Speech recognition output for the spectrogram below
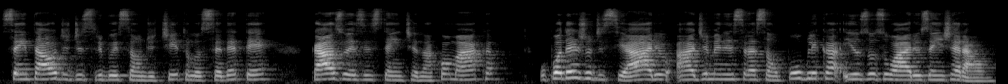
Central de Distribuição de Títulos CDT, caso existente na comarca, o Poder Judiciário, a administração pública e os usuários em geral.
